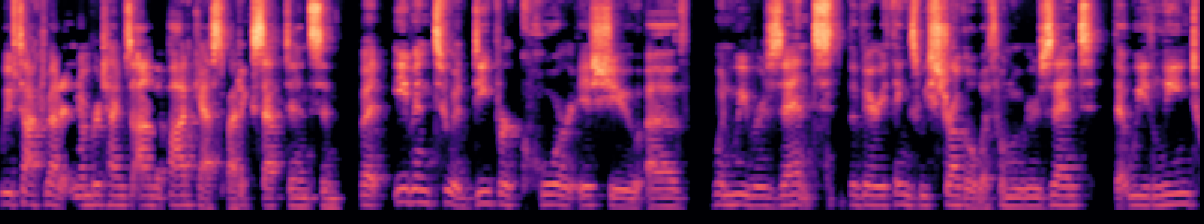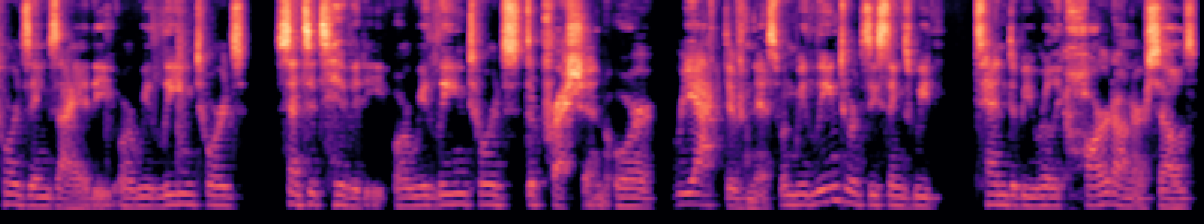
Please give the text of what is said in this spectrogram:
We've talked about it a number of times on the podcast about acceptance and but even to a deeper core issue of when we resent the very things we struggle with, when we resent that we lean towards anxiety or we lean towards sensitivity or we lean towards depression or reactiveness, when we lean towards these things, we tend to be really hard on ourselves.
